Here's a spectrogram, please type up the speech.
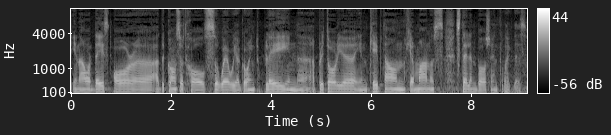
in our days or uh, at the concert halls where we are going to play in uh, Pretoria, in Cape Town, Hermanus, Stellenbosch and like this.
